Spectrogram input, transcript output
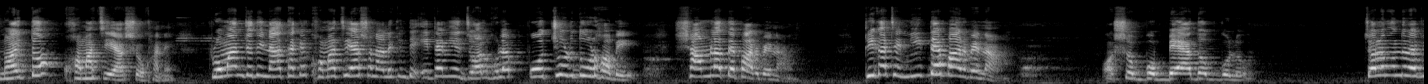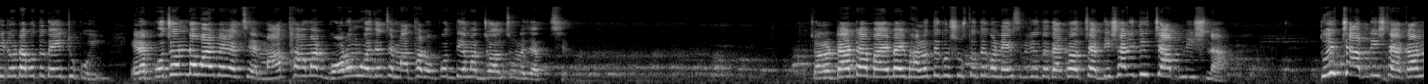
নয়তো ক্ষমা চেয়ে আসো ওখানে। প্রমাণ যদি না থাকে, ক্ষমা চেয়ে আসো, নাহলে কিন্তু এটা নিয়ে জল ঘোলা প্রচুর দূর হবে। সামলাতে পারবে না। ঠিক আছে, নিতে পারবে না। অসভ্য বেয়াদবগুলো। চলো বন্ধুরা, ভিডিওটা বলতে এইটুকুই। এরা প্রচণ্ড বার বেড়েছে মাথা আমার গরম হয়ে যাচ্ছে, মাথার ওপর দিয়ে আমার জল চলে যাচ্ছে। চলো, টাটা, বাই বাই, ভালো থেকো, সুস্থ থেকো। নেক্সট ভিডিওতে দেখা হচ্ছে। আর দিশানি, তুই চাপ নিস না। তুই চাপ নিস না কারণ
